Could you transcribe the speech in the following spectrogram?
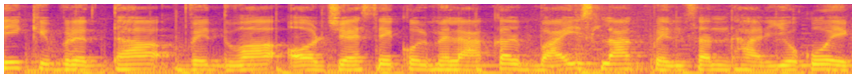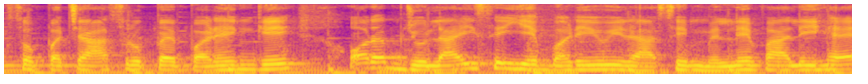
थी कि वृद्धा, विधवा और जैसे कुल मिलाकर 22 लाख पेंशनधारियों को 150 रुपए बढ़ेंगे और अब जुलाई से ये बढ़ी हुई राशि मिलने वाली है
